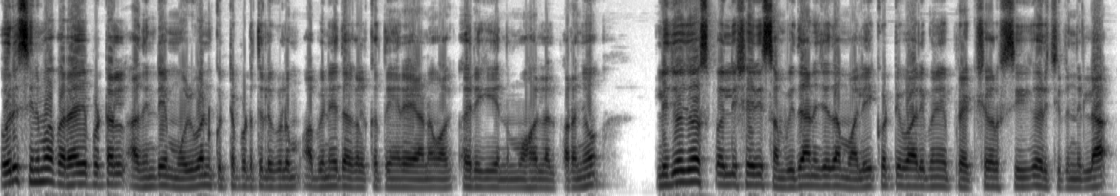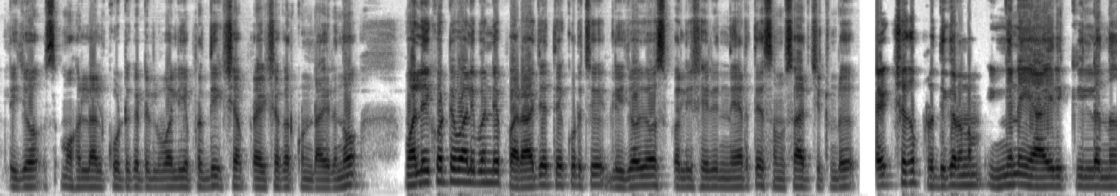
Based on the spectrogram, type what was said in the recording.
ഒരു സിനിമ പരാജയപ്പെട്ടാൽ അതിന്റെ മുഴുവൻ കുറ്റപ്പെടുത്തലുകളും അഭിനേതാക്കൾക്ക് നേരെയാണ് വരികയെന്ന് മോഹൻലാൽ പറഞ്ഞു. ലിജോ ജോസ് പല്ലിശ്ശേരി സംവിധാനം ചെയ്ത മലയിക്കൊട്ടി വാലിബനെ പ്രേക്ഷകർ സ്വീകരിച്ചിരുന്നില്ല. ലിജോസ് മോഹൻലാൽ കൂട്ടുകെട്ടിൽ വലിയ പ്രതീക്ഷ പ്രേക്ഷകർക്കുണ്ടായിരുന്നു. മലൈക്കോട്ടെ വാലിബന്റെ പരാജയത്തെക്കുറിച്ച് ലിജോ ജോസ് പല്ലിശ്ശേരി നേരത്തെ സംസാരിച്ചിട്ടുണ്ട്. പ്രേക്ഷക പ്രതികരണം ഇങ്ങനെയായിരിക്കില്ലെന്ന്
